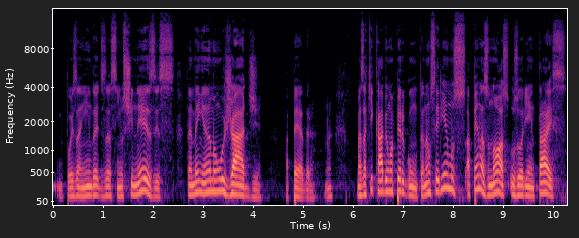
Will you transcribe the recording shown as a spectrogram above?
Depois ainda diz assim: os chineses também amam o jade, a pedra. Né? Mas aqui cabe uma pergunta: não seríamos apenas nós, os orientais,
